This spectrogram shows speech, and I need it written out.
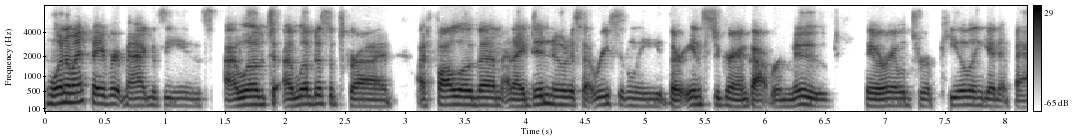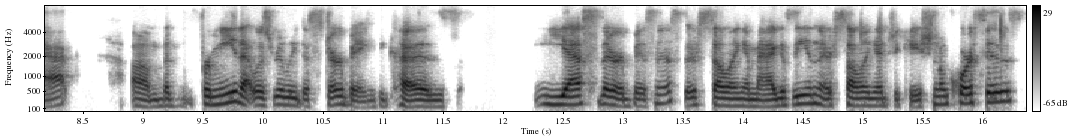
One of my favorite magazines. I love to I love to subscribe. I follow them, and I did notice that recently their Instagram got removed they were able to repeal and get it back. Um, but for me, that was really disturbing because, yes, they're a business, they're selling a magazine, they're selling educational courses,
